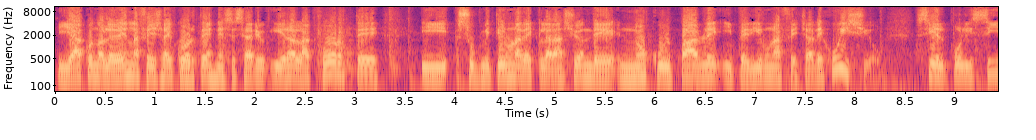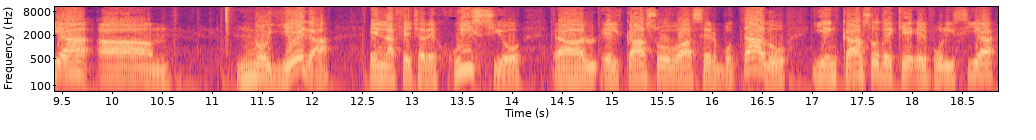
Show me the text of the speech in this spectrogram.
y ya cuando le den la fecha de corte es necesario ir a la corte y submitir una declaración de no culpable y pedir una fecha de juicio. Si el policía no llega en la fecha de juicio, ah, el caso va a ser votado y en caso de que el policía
